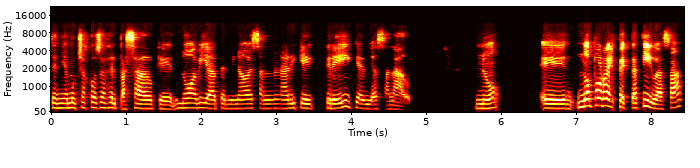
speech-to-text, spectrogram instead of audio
tenía muchas cosas del pasado que no había terminado de sanar y que creí que había sanado, ¿no? Eh, no por expectativas, ¿ah?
